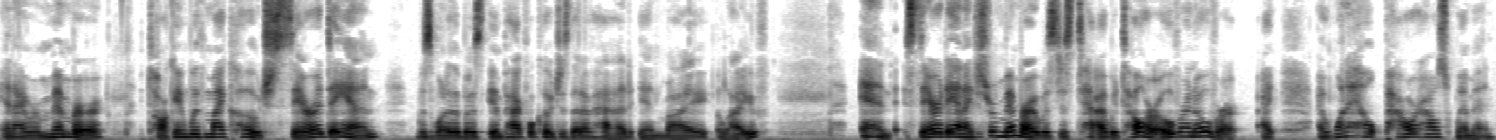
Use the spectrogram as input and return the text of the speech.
And I remember talking with my coach, Sarah Dan, was one of the most impactful coaches that I've had in my life. And Sarah Dan, I just remember I was just, I would tell her over and over, I, I want to help powerhouse women.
